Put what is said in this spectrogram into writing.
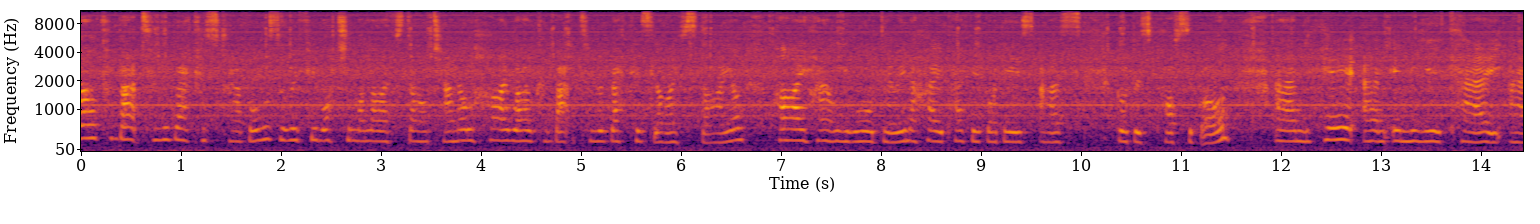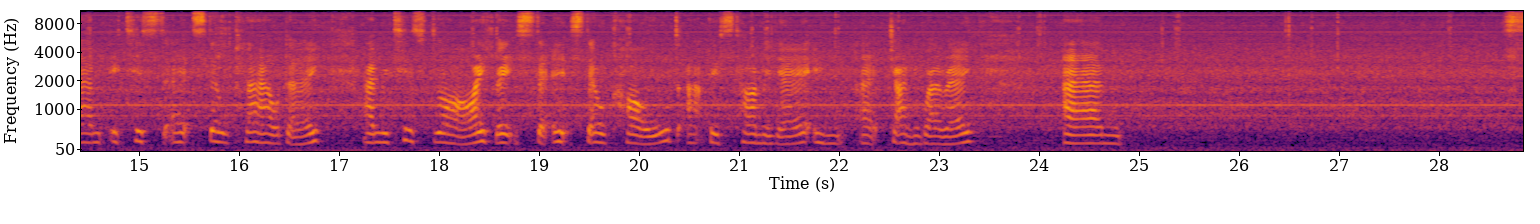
welcome back to Rebecca's Travels or if you're watching my lifestyle channel, hi, welcome back to Rebecca's Lifestyle. Hi, how you all doing? I hope everybody's as good as possible. And here um, in the UK um, it is uh, still cloudy and it is dry but it's, it's still cold at this time of year in uh, January. Um,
